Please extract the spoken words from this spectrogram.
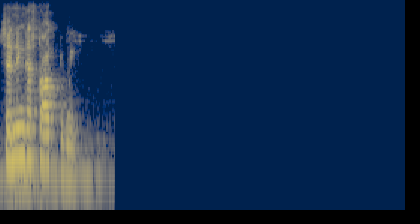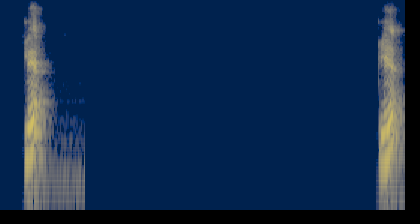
sending the stock to me. Clear? Clear?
